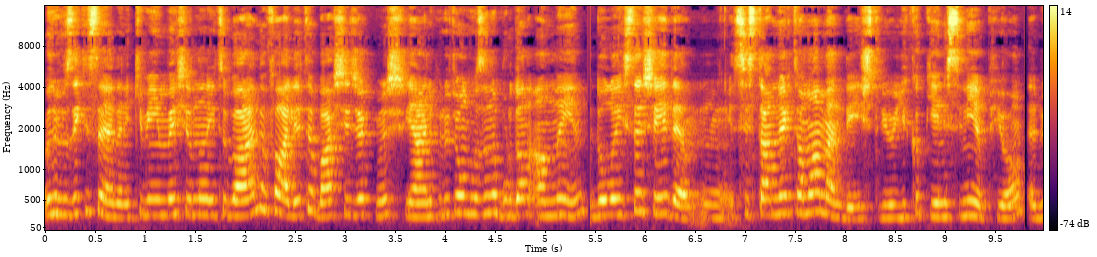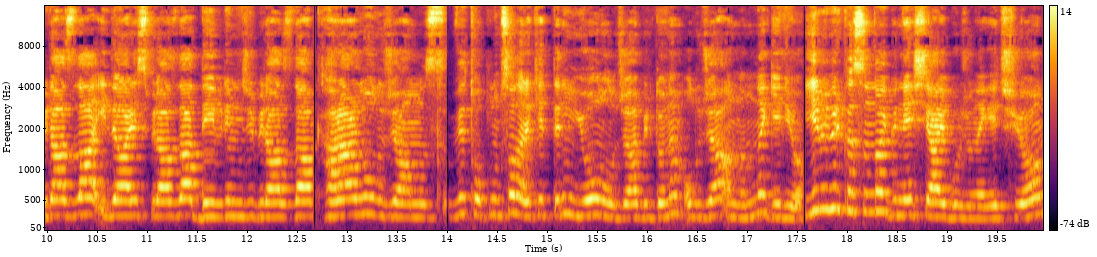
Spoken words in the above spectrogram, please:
Önümüzdeki seneden 2025 yılından itibaren de faaliyete başlayacakmış. Yani Plüton hızını buradan anlayın. Dolayısıyla şey de sistemleri tamamen değiştiriyor. Yıkıp yenisini yapıyor. E, Biraz daha idealist, biraz daha devrimci, biraz daha kararlı olacağımız ve toplumsal hareketlerin yoğun olacağı bir dönem olacağı anlamına geliyor. 21 Kasım'da Güneş Yay burcuna geçiyor.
